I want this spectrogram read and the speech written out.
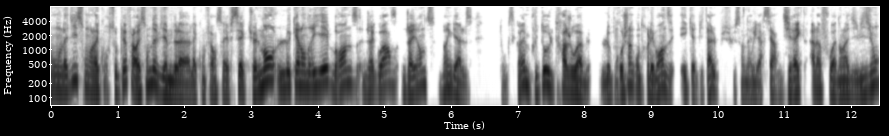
on l'a dit, ils sont dans la course au playoff. Alors ils sont neuvième de la, la conférence AFC actuellement. Le calendrier Browns, Jaguars, Giants, Bengals. Donc c'est quand même plutôt ultra jouable. Le prochain contre les Browns est capital puisque c'est un. Oui. adversaire direct à la fois dans la division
